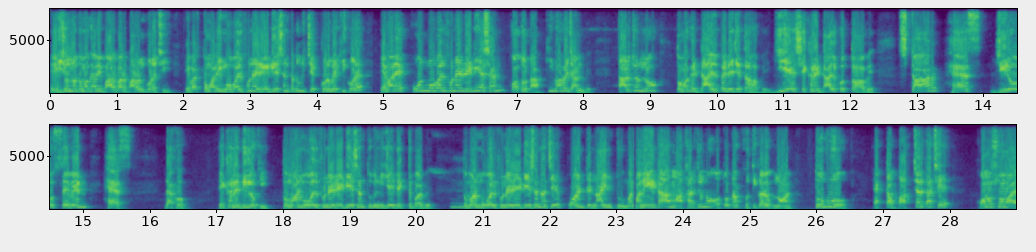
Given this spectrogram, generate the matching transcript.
এই জন্য তোমাকে আমি বারবার বারণ করেছি। এবার তোমার এই মোবাইল ফোনের রেডিয়েশনটা তুমি চেক করবে কি করে? এবারে কোন মোবাইল ফোনের রেডিয়েশন কতটা? কীভাবে জানবে? তার জন্য তোমাকে ডায়াল প্যাডে যেতে হবে। গিয়ে সেখানে ডায়াল করতে হবে। Star hash zero seven hash দেখো এখানে দিল কি? তোমার মোবাইল ফোনের রেডিয়েশন তুমি নিজেই দেখতে পারবে। তোমার মোবাইল ফোনের রেডিয়েশন আছে পয়েন্ট নাইন টু মানে এটা মাথার জন্য অতটা ক্ষতিকারক নয়। তবুও একটা বাচ্চার কাছে কোনো সময়,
